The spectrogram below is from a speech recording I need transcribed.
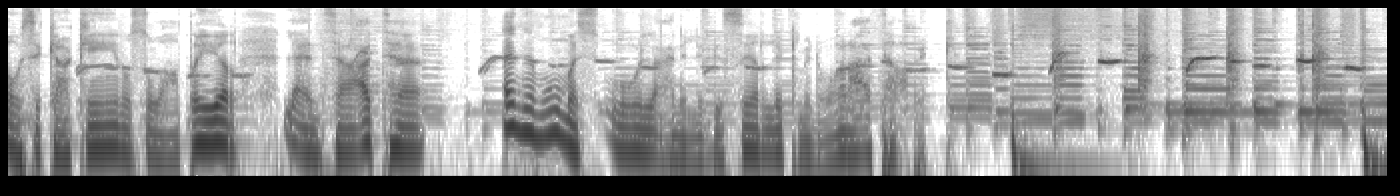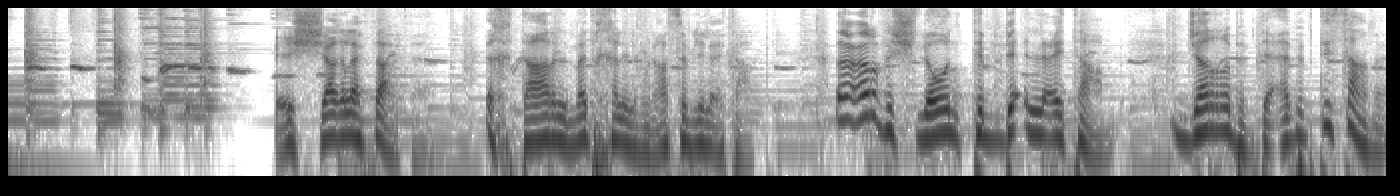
أو سكاكين وسواطير لأن ساعتها أنا مو مسؤول عن اللي بيصير لك من وراء عتابك الشغلة الثالثة اختار المدخل المناسب للعتاب. اعرف شلون تبدأ العتاب. جرب ابدأ بابتسامة.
